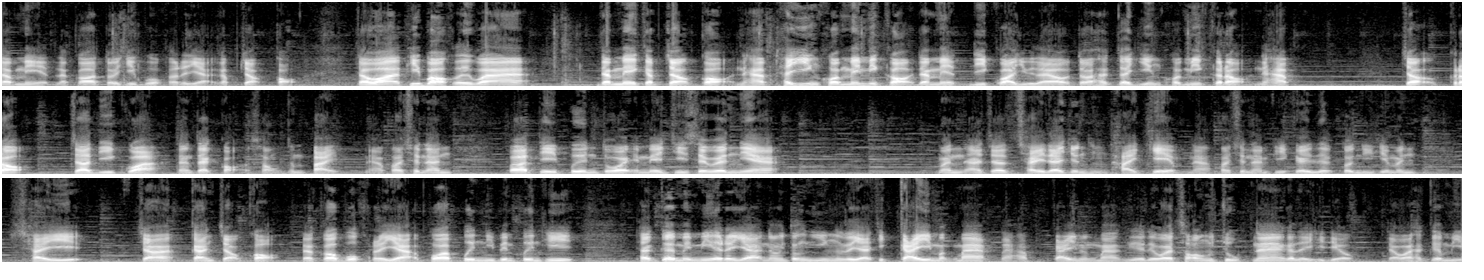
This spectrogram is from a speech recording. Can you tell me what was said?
ดาเมจแล้วก็ตัวที่บวกระยะกับเจาะเกาะ แต่ว่าพี่บอกเลยว่า ดาเมจกับเจาะเกาะนะครับ ถ้ายิงคนไม่มีเกาะดาเมจดีกว่าอยู่แล้ว แต่ถ้าเกิดยิงคนมีเกราะนะครับ เจาะเกราะจะดีกว่าตั้งแต่เกาะ 2 ขึ้นไปนะเพราะฉะนั้นปกติปืนตัว MAG7 เนี่ยมันอาจจะใช้ได้จนถึงท้ายเกมนะ เพราะฉะนั้นพี่เคยเลือกตัวนี้ที่มันใช้จะการเจาะเกาะ แล้วก็บวกระยะ เพราะว่าปืนนี้เป็นปืนที่ ถ้าเกิดไม่มีระยะน้องต้องยิงระยะที่ใกล้มากๆนะครับใกล้มากๆเรียกได้ว่าซองจูบหน้ากันเลยทีเดียว แต่ว่าถ้าเกิดมี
